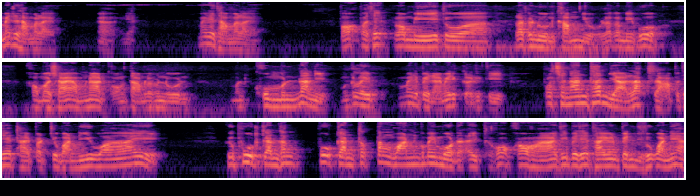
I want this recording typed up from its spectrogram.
ไม่ได้ทำอะไรเออเนี่ยไม่ได้ทำอะไร เพราะประเทศเรามีตัวรัฐธรรมนูญค้ำอยู่ แล้วก็มีพวกเข้ามาใช้อำนาจของตามรัฐธรรมนูญ มันคุมมันนั่นอีก มันก็เลยไม่ได้ไปไหนไม่ได้เกิดทุกที เพราะฉะนั้นท่านอย่ารักษาประเทศไทยปัจจุบันนี้ไว้ คือพูดกันทั้งพูดกันตั้งวันก็ไม่หมดอะไอ้ข้อข้อหาที่ประเทศไทยมันเป็นอยู่ทุกวันเนี้ย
